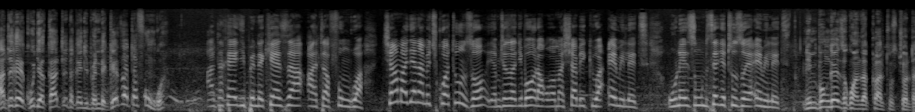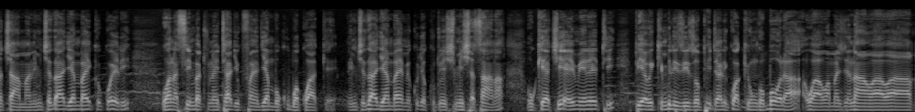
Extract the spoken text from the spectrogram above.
Atakaye kuja kati, atakayejipendekeza atafungwa. Atakayejipendekeza atafungwa. Chama jana amechukua tunzo ya mchezaji bora kwa mashabiki wa Emirates. Unaizungumziaje tuzo ya Emirates? Nimpongeze kwanza Clatous Chota Chama, ni mchezaji ambaye kwa kweli wana Simba tunahitaji kufanya jambo kubwa kwake. Ni mchezaji ambaye amekuja kutuheshimisha sana, ukiachia Emirates, pia wiki mbili zilizopita alikuwa kiungo bora wa, wa, wa, wa, wa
